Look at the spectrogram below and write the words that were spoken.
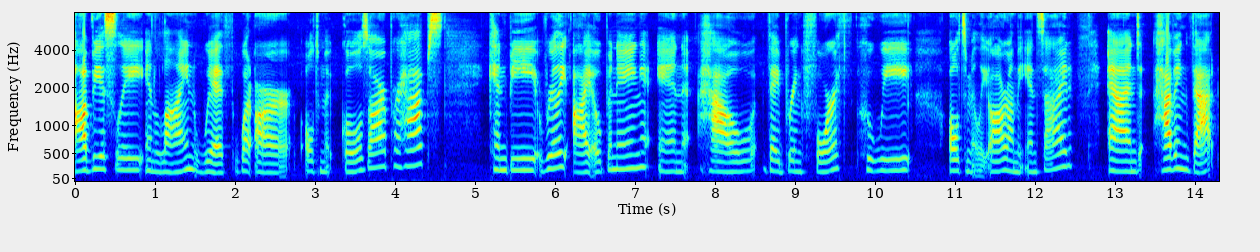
obviously in line with what our ultimate goals are, perhaps can be really eye opening in how they bring forth who we ultimately are on the inside. And having that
